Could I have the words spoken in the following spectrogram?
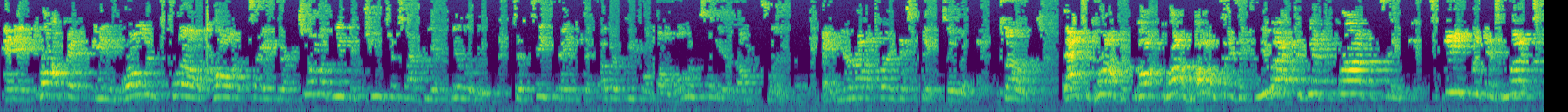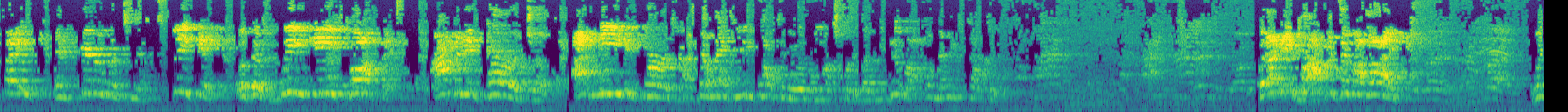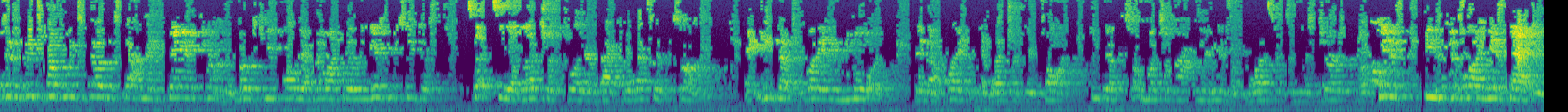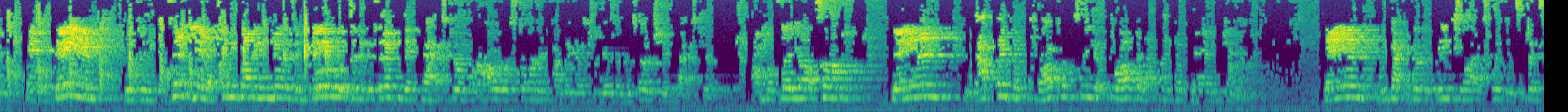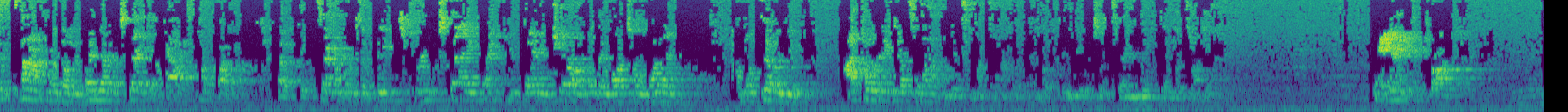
And a prophet in Romans 12, Paul is saying there are some of you that you just have the ability to see things that other people don't want to see or don't see. And you're not afraid to speak to it. So that's a prophet. Paul, Paul says if you have to give prophecy, speak with as much faith and fearlessness. Speak it because we need prophets. I'm an encourager. I need encouragement. I tell man, you, talk to me a little much more than you do. I told me to talk to you. But I need prophets in my life. Went to the beach a couple weeks ago. This guy named Dan Trump. Most of you probably have no idea who he is. You see this sexy electric player back there. That's his son. And he does way more than a playing the electric guitar. He does so much around here. He is a blessing to this church. He is, he's just like his daddy. And Dan was an executive. Yes, anybody who knows him, Dan was an executive pastor where I was starting my ministry as an associate pastor. I'm going to tell y'all something. Dan, when I think of prophecy, a prophet, I think of Dan Turner. Dan, we got to go to the beach last week and spend some time with them, they never stayed at the house. Talk about uh, the Santa Rosa Beach free stay. Thank you, Dan and Cheryl. I know they watch online. I'm going to tell you, I told them that's not miss my time them over the they moved the time. Dan is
